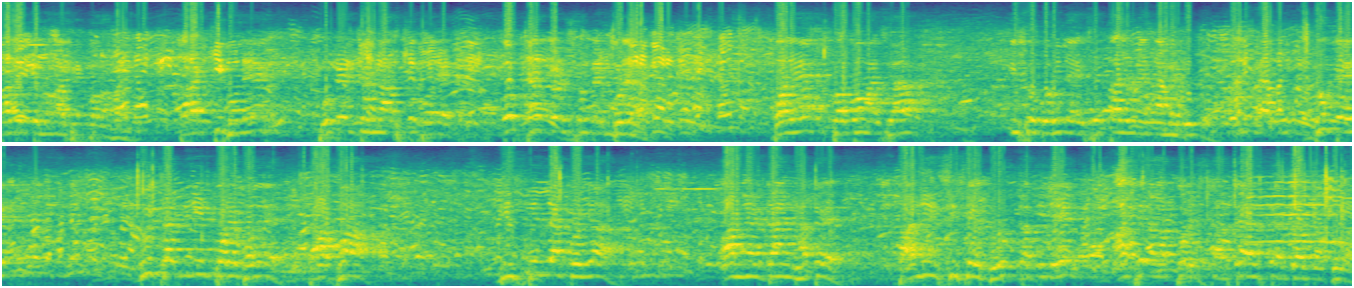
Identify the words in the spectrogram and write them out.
তাদেরকে মুনাফে বলা হয়। তারা কি বলে? ভোটের জন্য আসতে বলে। কোথায় করে শুনবেন বলে বলে প্রথম আসা কিছু মহিলা এসে তালিমের নামে ঢুকে। ঢুকে দুই চার মিনিট পরে বলে বাবা বিসমিল্লা কইয়া আপনার ডান হাতে ধানের শীষে ভোটটা দিলে আছে আমার পরিষ্কার দরজা খোলা।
